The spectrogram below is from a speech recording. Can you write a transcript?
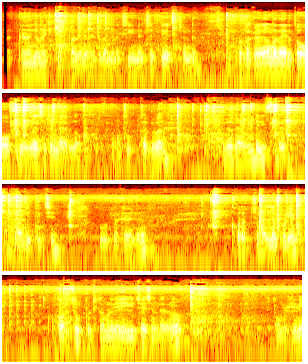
ഉരുളക്കിഴങ്ങ് വയ്ക്കാം അപ്പം അതിന് വേണ്ടി നമ്മുടെ ചീനച്ചട്ടി വെച്ചിട്ടുണ്ട്. ഉരുളക്കിഴങ്ങ് നമ്മൾ നേരത്തെ ഓഫ് ചെയ്ത് വെച്ചിട്ടുണ്ടായിരുന്നു. കുക്കറിൽ ഒരു രണ്ട് വിസിൽ അടുപ്പിച്ച് ഉരുളക്കിഴങ്ങ് കുറച്ച് മഞ്ഞൾപ്പൊടിയും കുറച്ച് ഉപ്പിട്ടിട്ട് നമ്മൾ വേവിച്ച് വെച്ചിട്ടുണ്ടായിരുന്നു. അപ്പം നമുക്കിനി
